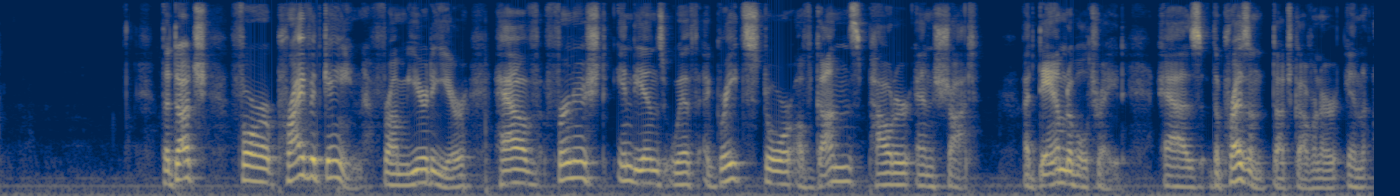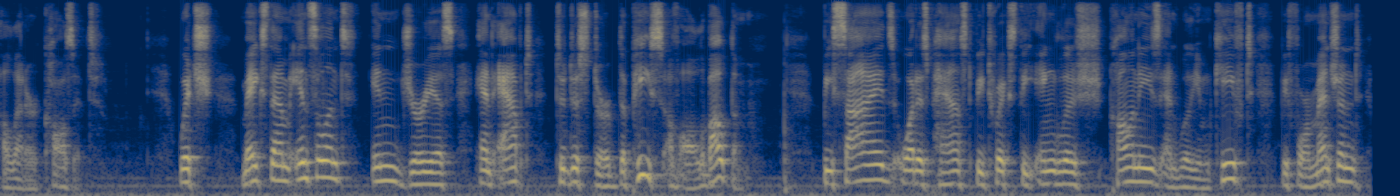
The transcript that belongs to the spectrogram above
The Dutch, for private gain from year to year, have furnished Indians with a great store of guns, powder, and shot, a damnable trade, as the present Dutch governor in a letter calls it, which makes them insolent, injurious, and apt to disturb the peace of all about them. Besides what is passed betwixt the English colonies and William Kieft, before mentioned,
